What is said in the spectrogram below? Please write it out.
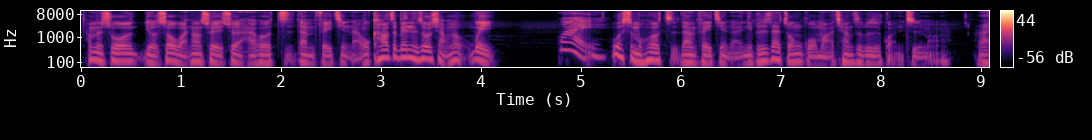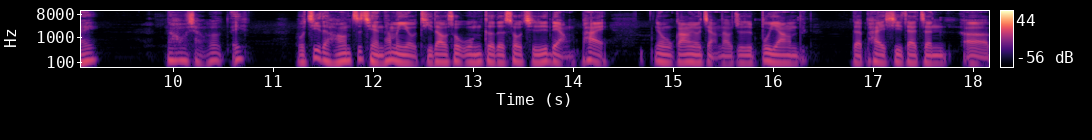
他们说有时候晚上睡一睡还会有子弹飞进来。我看到这边的时候想说，喂，Why？为什么会有子弹飞进来？你不是在中国吗？枪支不是管制吗？Right？然后我想说，诶，我记得好像之前他们有提到说，文革的时候其实两派，因为我刚刚有讲到，就是不一样的派系在争，呃，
